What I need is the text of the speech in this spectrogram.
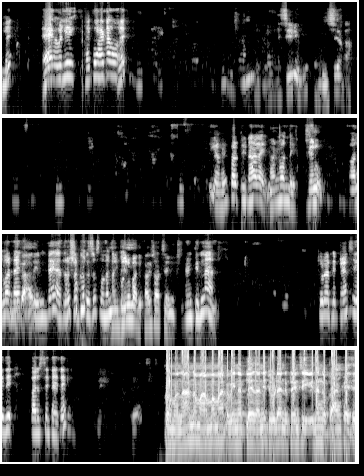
లే. లే. ఇక ఎంత తినాలి మనమంది తింటే అదృష్టం నేను తిన్నాను చూడండి ఫ్రెండ్స్ ఇది పరిస్థితి అయితే. సో మా నాన్న మా అమ్మ మాట వినట్లేదని చూడండి ఫ్రెండ్స్ ఈ విధంగా ప్రాంక్ అయితే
